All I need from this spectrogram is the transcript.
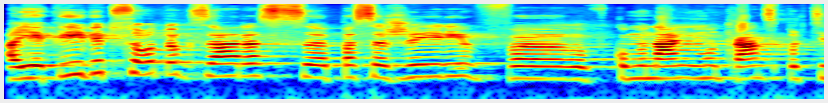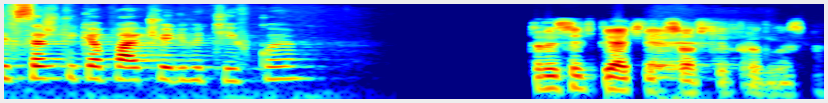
А який відсоток зараз е, пасажирів е, в комунальному транспорті все ж таки оплачують готівкою? 35% приблизно.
